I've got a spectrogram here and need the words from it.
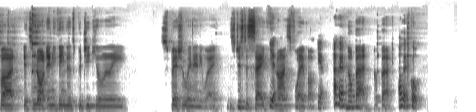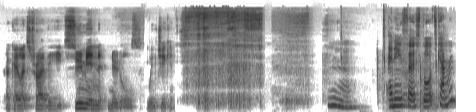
but it's not anything that's particularly special in any way. It's just a safe, Yeah. nice flavor. Yeah. Okay. Not bad, not bad. Okay, cool. Okay, let's try the suimin noodles with chicken. Hmm. Any first thoughts, Cameron?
